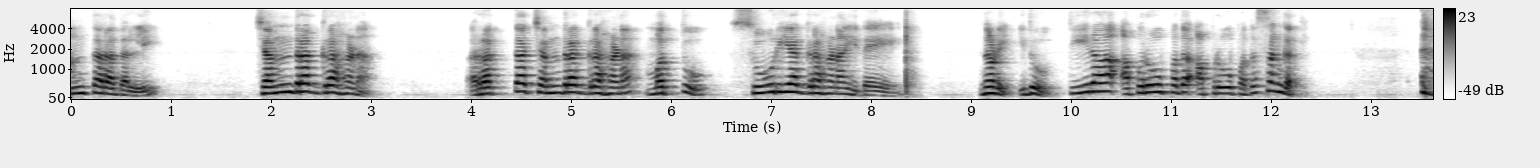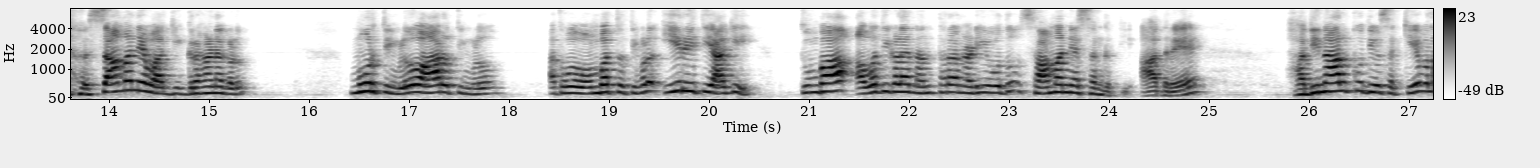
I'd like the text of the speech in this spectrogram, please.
ಅಂತರದಲ್ಲಿ ಚಂದ್ರಗ್ರಹಣ, ರಕ್ತ ಚಂದ್ರಗ್ರಹಣ ಮತ್ತು ಸೂರ್ಯಗ್ರಹಣ ಇದೆ. ನೋಡಿ, ಇದು ತೀರಾ ಅಪರೂಪದ ಅಪರೂಪದ ಸಂಗತಿ. ಸಾಮಾನ್ಯವಾಗಿ ಗ್ರಹಣಗಳು ಮೂರು ತಿಂಗಳು, ಆರು ತಿಂಗಳು ಅಥವಾ ಒಂಬತ್ತು ತಿಂಗಳು ಈ ರೀತಿಯಾಗಿ ತುಂಬ ಅವಧಿಗಳ ನಂತರ ನಡೆಯುವುದು ಸಾಮಾನ್ಯ ಸಂಗತಿ. ಆದರೆ ಹದಿನಾಲ್ಕು ದಿವಸ, ಕೇವಲ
